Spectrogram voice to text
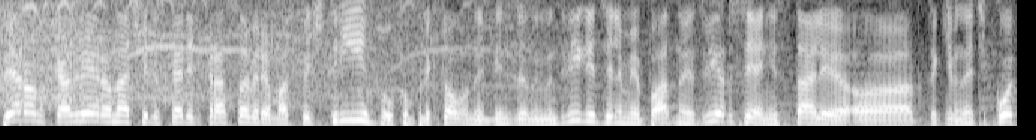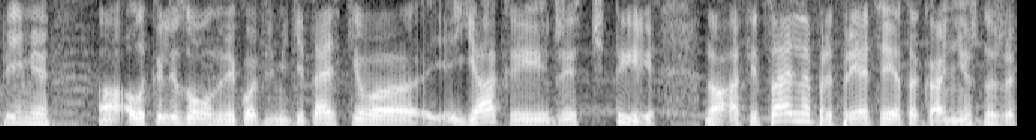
Первым с конвейера начали сходить кроссоверы «Москвич-3», укомплектованные бензиновыми двигателями. По одной из версий они стали э, такими, знаете, копиями, э, локализованными копиями китайского Як и GS4. Но официально предприятие это, конечно же,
